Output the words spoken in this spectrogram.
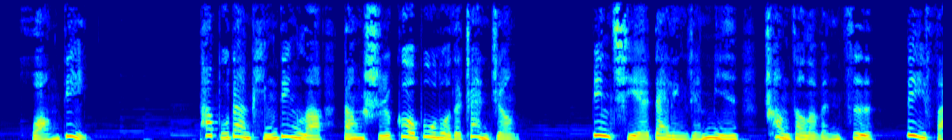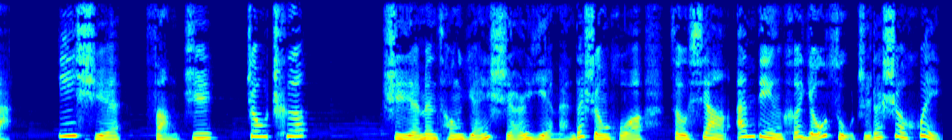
——皇帝。他不但平定了当时各部落的战争，并且带领人民创造了文字、历法。医学、纺织、舟车，使人们从原始而野蛮的生活走向安定和有组织的社会。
